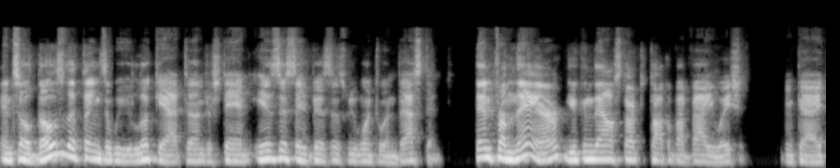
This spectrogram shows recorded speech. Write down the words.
and so those are the things that we look at to understand is this a business we want to invest in? Then from there you can now start to talk about valuation okay?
